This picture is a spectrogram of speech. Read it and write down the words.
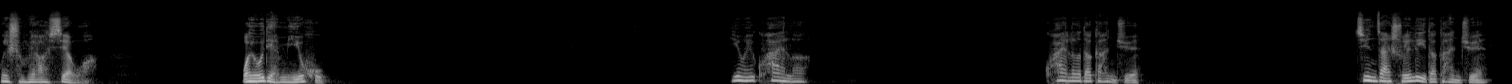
为什么要谢我？”我有点迷糊，因为快乐，快乐的感觉，浸在水里的感觉，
